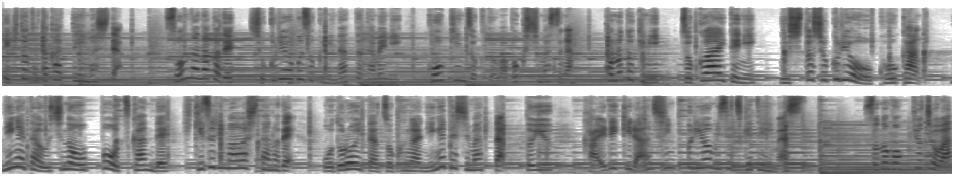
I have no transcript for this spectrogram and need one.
敵と戦っていました。そんな中で食料不足になったために黄金族と和睦しますがこの時に族相手に牛と食料を交換。逃げた牛の尾っぽを掴んで引きずり回したので驚いた族が逃げてしまったという怪力乱心っぷりを見せつけています。その後巨著は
